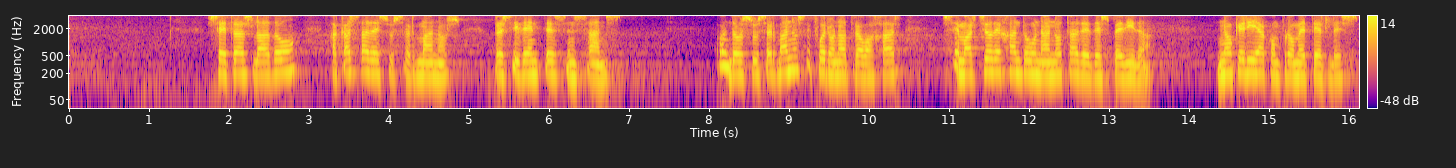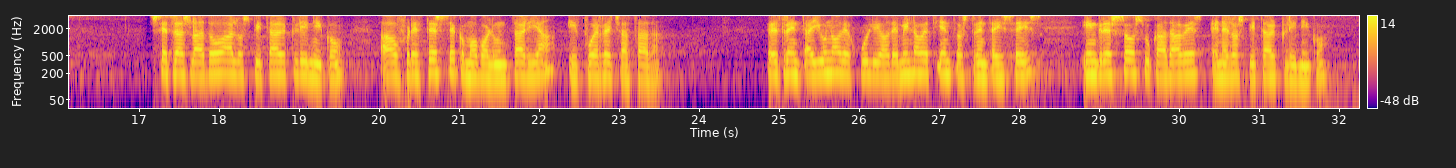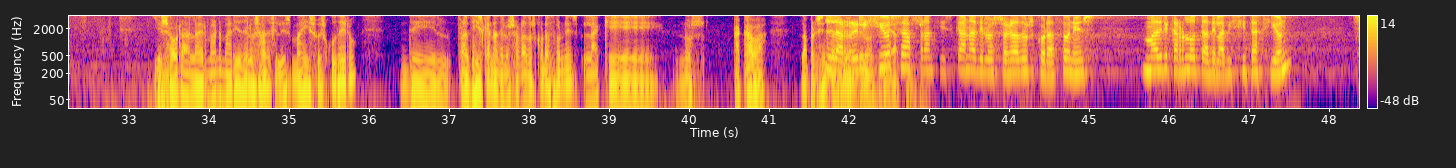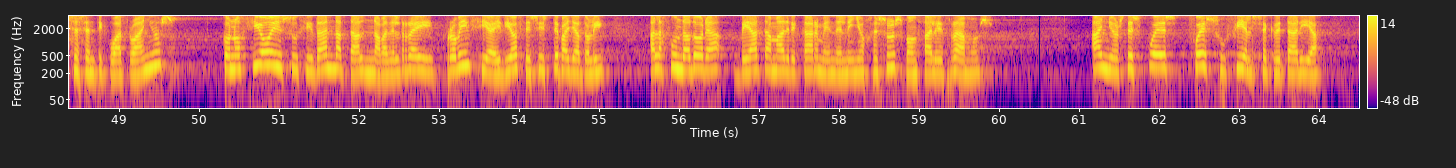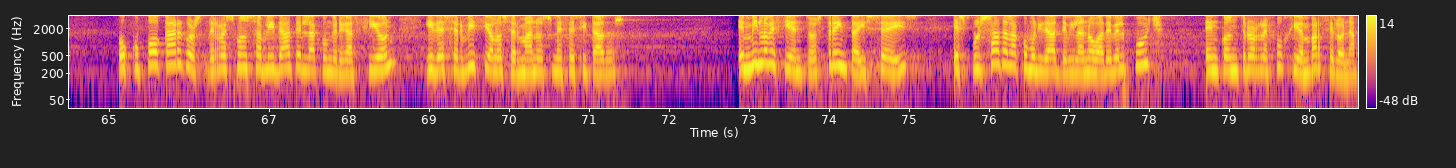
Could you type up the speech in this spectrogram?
Se trasladó a casa de sus hermanos, residentes en Sans. Cuando sus hermanos se fueron a trabajar, se marchó dejando una nota de despedida. No quería comprometerles. Se trasladó al hospital clínico a ofrecerse como voluntaria y fue rechazada. El 31 de julio de 1936 ingresó su cadáver en el hospital clínico. Y es ahora la hermana María de los Ángeles, Maiso Escudero, del franciscana de los Sagrados Corazones, la que nos acaba la presentación. La religiosa franciscana de los Sagrados Corazones, Madre Carlota de la Visitación, 64 años, Conoció en su ciudad natal, Nava del Rey, provincia y diócesis de Valladolid, a la fundadora Beata Madre Carmen del Niño Jesús González Ramos. Años después fue su fiel secretaria. Ocupó cargos de responsabilidad en la congregación y de servicio a los hermanos necesitados. En 1936, expulsada la comunidad de Vilanova de Belpuig, encontró refugio en Barcelona.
